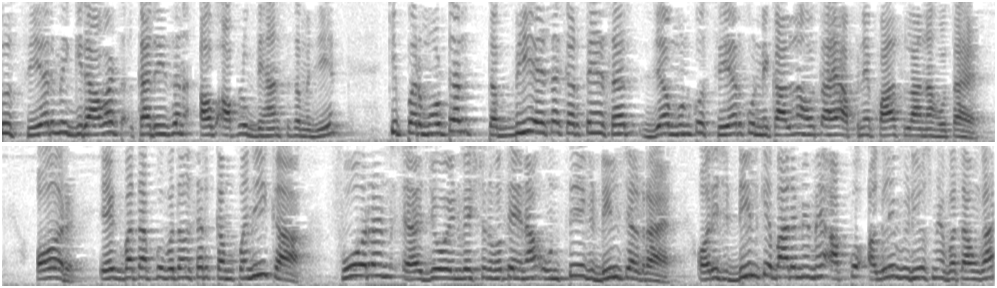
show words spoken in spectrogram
तो शेयर में गिरावट का रीजन अब आप लोग ध्यान से समझिए कि प्रमोटर तब भी ऐसा करते हैं, सर, जब उनको शेयर को निकालना होता है, अपने पास लाना होता है। और एक बात आपको बताऊँ, सर, कंपनी का फोरन जो इन्वेस्टर होते हैं ना, उनसे एक डील चल रहा है। और इस डील के बारे में मैं आपको अगले वीडियोस में बताऊँगा,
